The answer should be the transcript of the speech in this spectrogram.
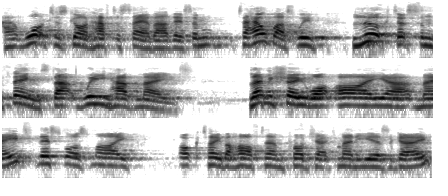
Uh, what does God have to say about this? And to help us, we've looked at some things that we have made. Let me show you what I uh, made. This was my October half term project many years ago.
